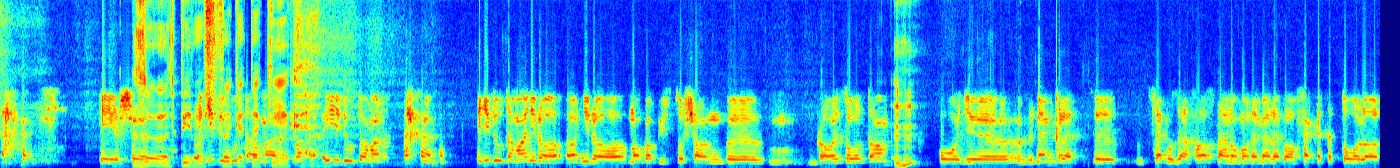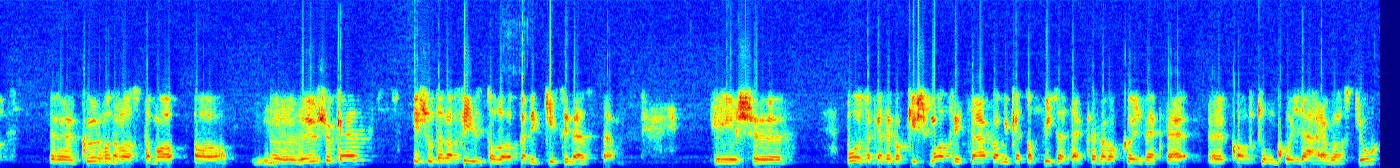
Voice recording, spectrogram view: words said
És Zöld, piros, fekete, kék. Már, egy idő után már, egy idő után annyira, annyira magabiztosan rajzoltam, uh-huh. hogy nem kellett ceruzát használnom, hanem eleve a fekete tollal körvonalaztam a, a hősöket, és utána filztollal pedig kiszíneztem. És voltak ezek a kis matricák, amiket a füzetekre meg a könyvekre kaptunk, hogy ráragasztjuk.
